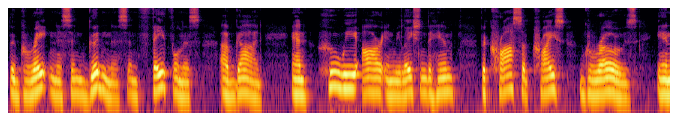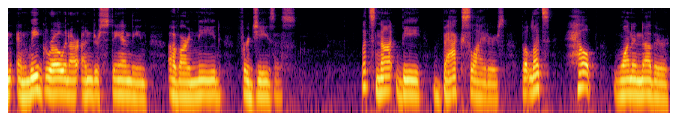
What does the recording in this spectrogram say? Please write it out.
the greatness and goodness and faithfulness of God and who we are in relation to Him, the cross of Christ grows in, and we grow in our understanding of our need for Jesus. Let's not be backsliders, but let's help one another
